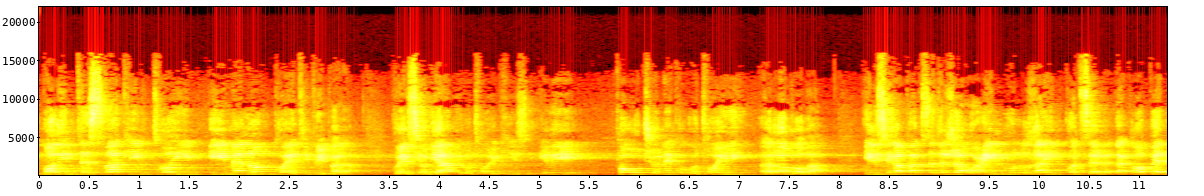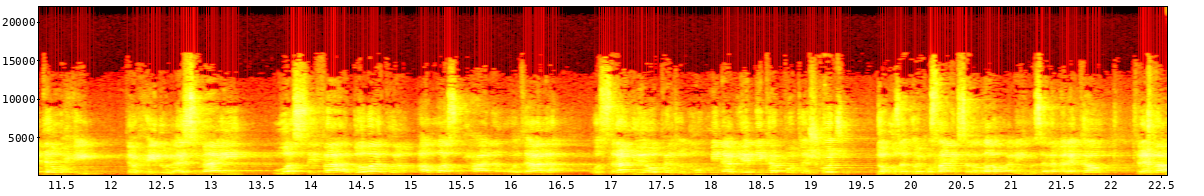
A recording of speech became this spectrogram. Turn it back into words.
Molim te svakim tvojim imenom koje ti pripada, koje si objavio u tvojoj knjizi, ili poučio nekog od tvojih robova, ili si ga pak zadržao ilmu l-gajb kod sebe. Dakle, opet teuhid, teuhidu l-asma'i u aslifa, dova kojom Allah subhanahu wa ta'ala osramljuje opet od mu'mina vjernika po teškoću. Dobu za koje poslanik sallallahu alaihi wa sallam rekao, treba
